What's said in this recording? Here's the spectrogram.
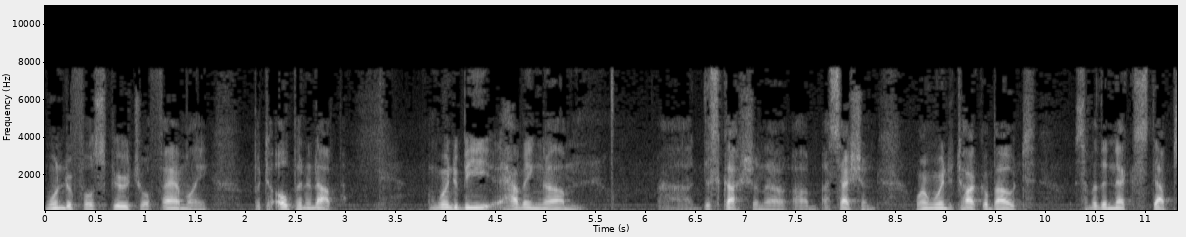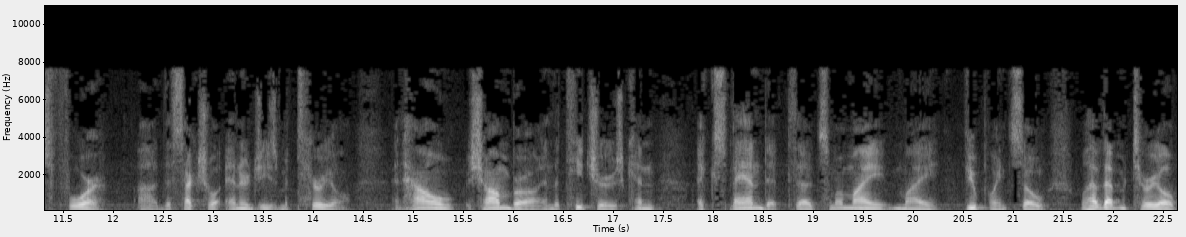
wonderful spiritual family, but to open it up. I'm going to be having. Um, uh, discussion, a, a, a, session where I'm going to talk about some of the next steps for uh, the sexual energies material and how Shaumbra and the teachers can expand it. Uh, some of my my viewpoints. So we'll have that material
